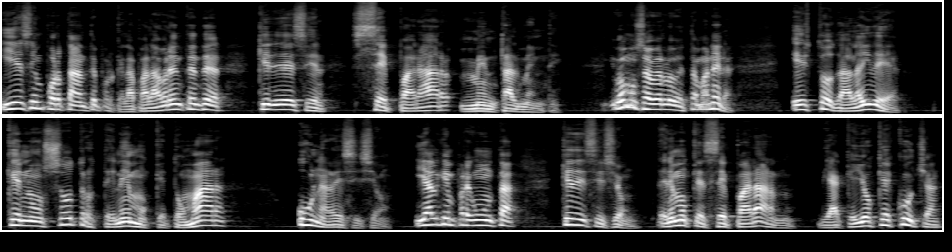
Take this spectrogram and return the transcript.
Y es importante porque la palabra entender quiere decir separar mentalmente. Y vamos a verlo de esta manera. Esto da la idea que nosotros tenemos que tomar una decisión. Y alguien pregunta, ¿qué decisión? Tenemos que separarnos de aquellos que escuchan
